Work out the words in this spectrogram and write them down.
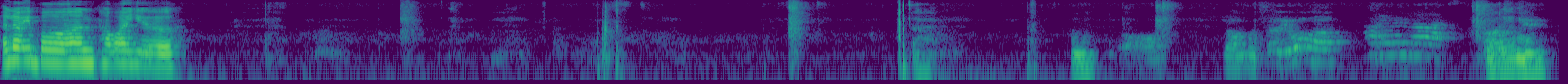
Hello, Ibon. How are you? Doraemon.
